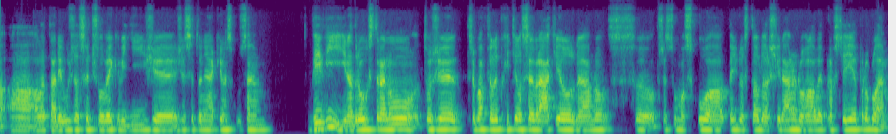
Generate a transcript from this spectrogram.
a, ale tady už zase člověk vidí, že, že se to nějakým způsobem vyvíjí. Na druhou stranu to, že třeba Filip Chytil se vrátil nedávno z otřesu mozku a teď dostal další ráno do hlavy, prostě je problém.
